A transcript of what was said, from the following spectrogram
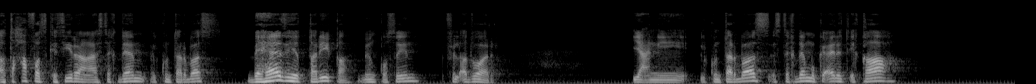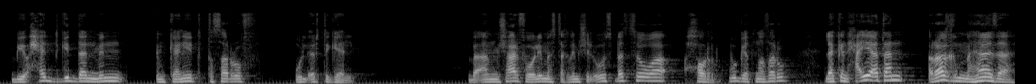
أتحفظ كثيرا على استخدام الكونترباس بهذه الطريقة بين قوسين في الأدوار. يعني الكونترباس استخدامه كآلة إيقاع بيحد جدا من إمكانية التصرف والارتجال. بقى مش عارف هو ليه ما استخدمش القوس بس هو حر وجهة نظره. لكن حقيقة رغم هذا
